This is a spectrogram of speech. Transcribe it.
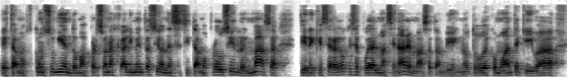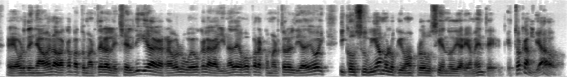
estamos consumiendo más personas alimentación, necesitamos producirlo en masa, tiene que ser algo que se pueda almacenar en masa también, no todo es como antes que iba eh, ordeñabas la vaca para tomarte la leche el día, agarrabas los huevos que la gallina dejó para comértelo el día de hoy y consumíamos lo que íbamos produciendo diariamente. Esto ha cambiado.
